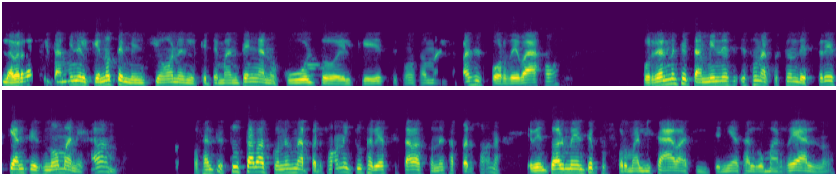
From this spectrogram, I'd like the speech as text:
la verdad es que también el que no te mencionen el que te mantengan oculto el que este cómo se llama el que pases por debajo pues realmente también es, es una cuestión de estrés que antes no manejábamos o sea, antes tú estabas con una persona y tú sabías que estabas con esa persona. Eventualmente, pues formalizabas y tenías algo más real, ¿no?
